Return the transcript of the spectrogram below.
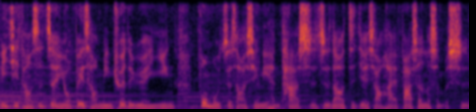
比起唐氏症有非常明确的原因，父母至少心里很踏实，知道自己的小孩发生了什么事。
